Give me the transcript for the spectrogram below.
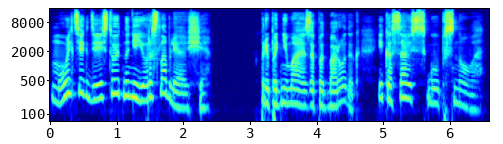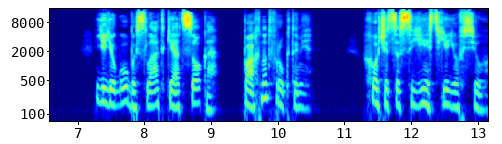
Мультик действует на нее расслабляюще. Приподнимая за подбородок и касаюсь губ снова – ее губы сладкие от сока, пахнут фруктами. Хочется съесть ее всю.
